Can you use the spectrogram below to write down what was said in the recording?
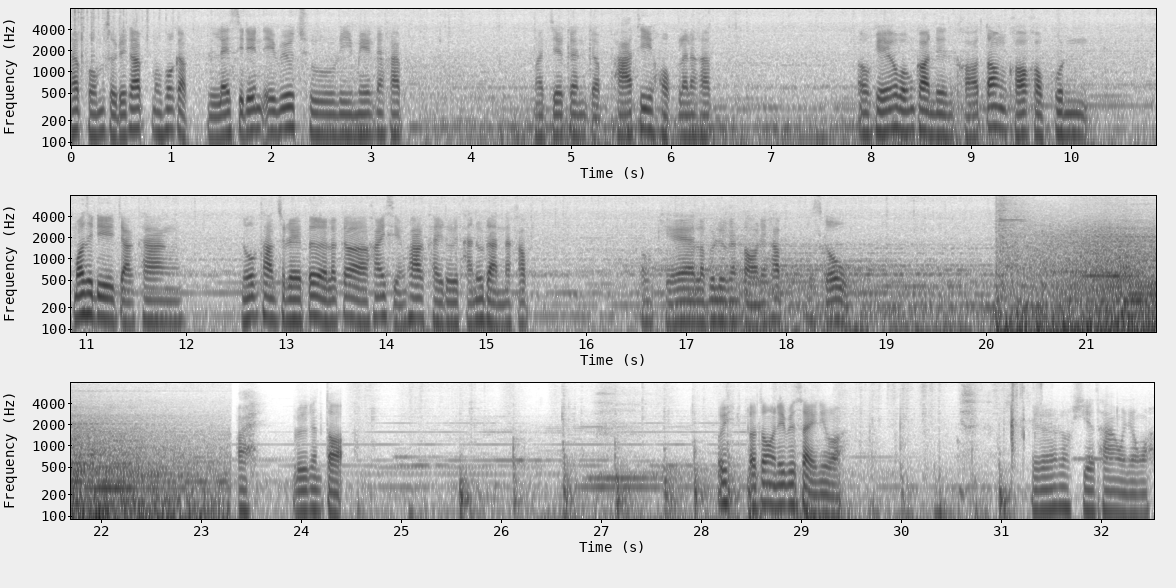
ครับผมสวัสดีครับมาพบกับ Resident Evil 2 Remake นะครับ มาเจอกันกับพาร์ทที่ 6 แล้วนะครับ โอเคครับผมก่อนอื่นขอต้องขอขอบคุณมอสดีจากทาง n o b Translator แล้วก็ให้เสียงภาคไทยโดยธานุดันนะครับ โอเค เราไปเรียกันต่อเลยครับ let's go ไปลุยกันต่อ เฮ้ย เราต้องอันนี้ไปใส่นี่วะ เดี๋ยวเราเคลียร์ทางมันยังวะ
